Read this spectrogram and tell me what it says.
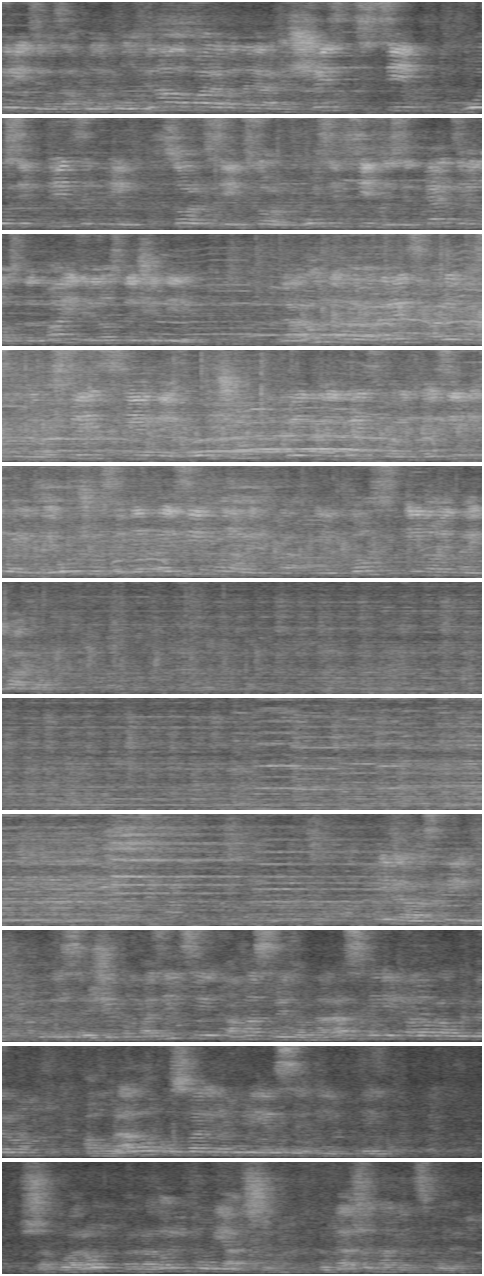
третьего захода полуфинала пары под номерами 6, 7, 8, 33, 47, 48, 75, 92 и 94. Дорога retornarás Miguel Calabra Volverón, Amorado Osvaldo Pugliese y el Chacuarón Radolfo Biacho, Ugacho Nagelspoler.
